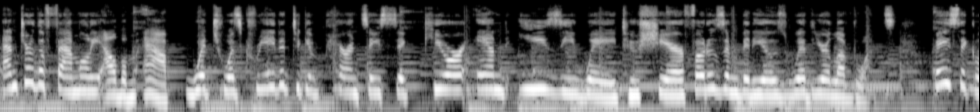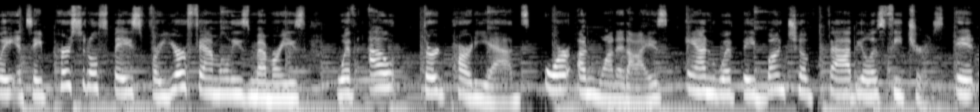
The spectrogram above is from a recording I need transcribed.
Enter the Family Album app, which was created to give parents a secure and easy way to share photos and videos with your loved ones. Basically, it's a personal space for your family's memories without third party ads or unwanted eyes, and with a bunch of fabulous features. It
